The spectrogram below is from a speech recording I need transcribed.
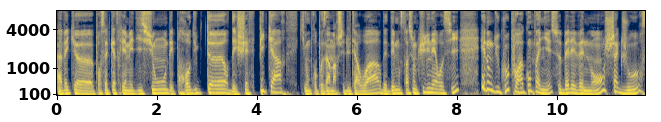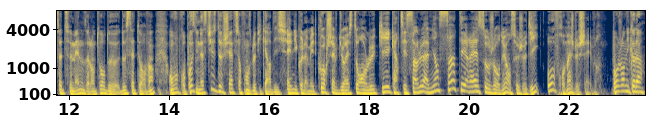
avec, euh, pour cette quatrième édition, des producteurs, des chefs picards qui vont proposer un marché du terroir, des démonstrations culinaires aussi. Et donc, du coup, pour accompagner ce bel événement, chaque jour, cette semaine, aux alentours de, de 7h20, on vous propose une astuce de chef sur France Bleu Picardie. Et Nicolas Medcourt, chef du restaurant Le Quai, quartier Saint-Leu, Amiens, s'intéresse aujourd'hui, en ce jeudi, au fromage de chèvre. Bonjour Nicolas.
